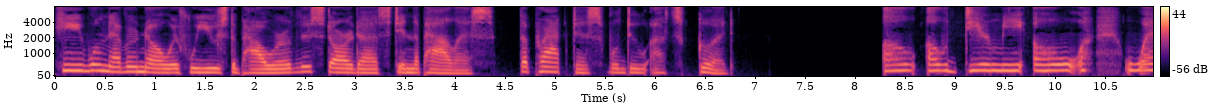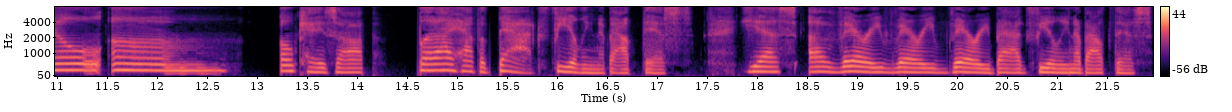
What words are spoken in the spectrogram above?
He will never know if we use the power of the stardust in the palace. The practice will do us good. Oh, oh, dear me, oh, well, um, okay, Zop, but I have a bad feeling about this. Yes, a very, very, very bad feeling about this.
